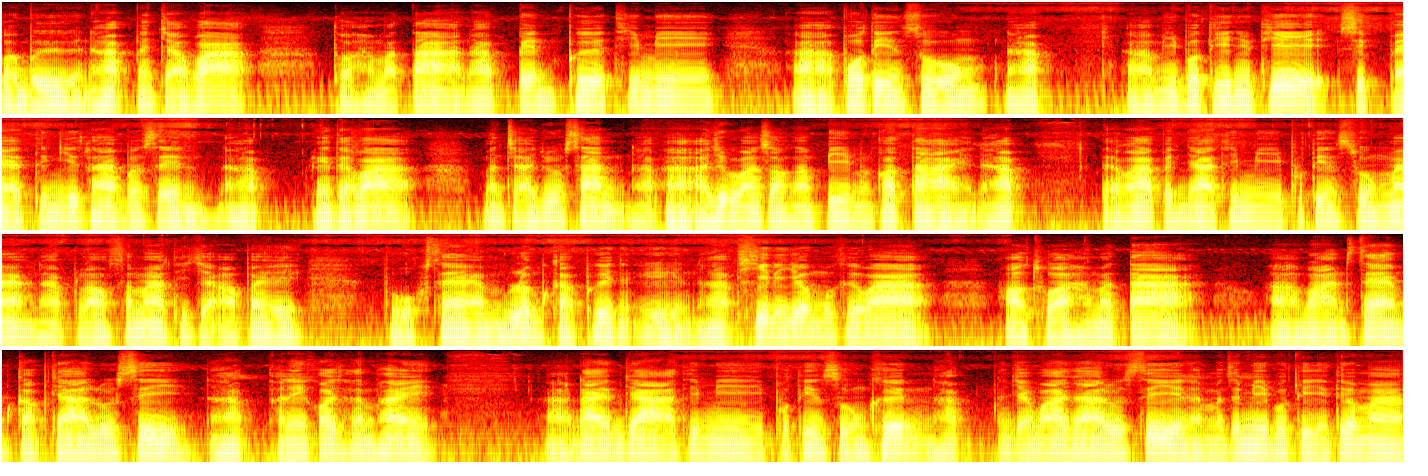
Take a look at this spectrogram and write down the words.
กระบือนะครับ เนื่องจากว่าถั่วฮามาต้านะครับเป็นพืชที่มีโปรตีนสูงนะครับมีโปรตีนอยู่ที่ 18-25%นะครับเพียงแต่ว่ามันจะอายุสั้นนะครับอายุประมาณ2-3ปีมันก็ตายนะครับ แต่ว่าเป็นหญ้าที่มีโปรตีนสูงมากนะครับ เราสามารถที่จะเอาไปปลูกแซมร่วมกับพืชอย่างอื่นนะครับที่นิยมก็คือว่าเอาถั่วฮามาต้า หวานแซมกับหญ้าลูซี่นะครับอันนี้ก็จะทำให้ได้หญ้าที่มีโปรตีนสูงขึ้นครับเนื่องจากว่าหญ้าลูซี่เนี่ยมันจะมีโปรตีนที่ประมาณ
